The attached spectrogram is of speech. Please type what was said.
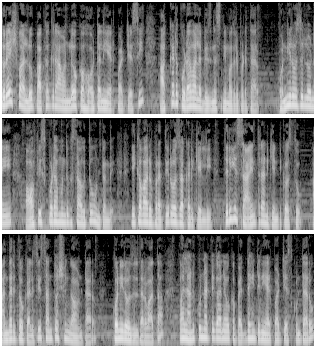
సురేష్ వాళ్ళు పక్క గ్రామంలో ఒక హోటల్ని ఏర్పాటు చేసి అక్కడ కూడా వాళ్ళ బిజినెస్ని మొదలు పెడతారు. కొన్ని రోజుల్లోనే ఆఫీస్ కూడా ముందుకు సాగుతూ ఉంటుంది. ఇక వారు ప్రతిరోజు అక్కడికి వెళ్ళి తిరిగి సాయంత్రానికి ఇంటికి వస్తూ అందరితో కలిసి సంతోషంగా ఉంటారు. కొన్ని రోజుల తర్వాత వాళ్ళు అనుకున్నట్టుగానే ఒక పెద్ద ఇంటిని ఏర్పాటు చేసుకుంటారు.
